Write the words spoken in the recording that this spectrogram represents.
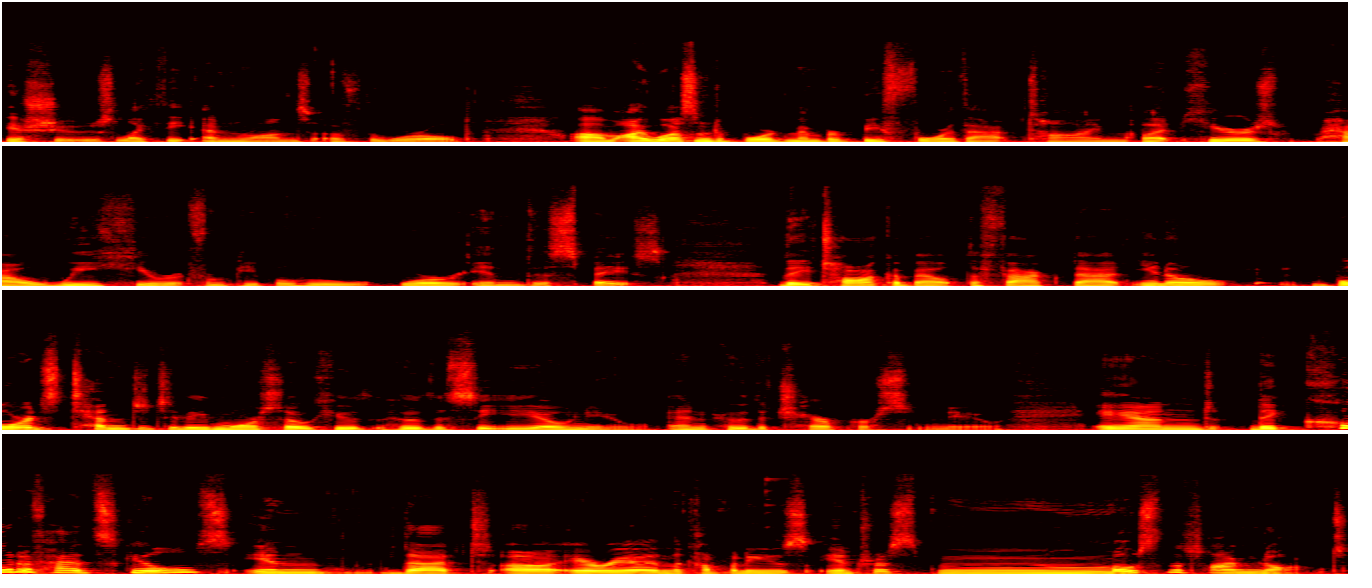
issues like the Enrons of the world, um, I wasn't a board member before that time, but here's how we hear it from people who were in this space. They talk about the fact that, you know, boards tended to be more so who, who the CEO knew and who the chairperson knew. And they could have had skills in that uh, area in the company's interest. Mm, most of the time, not.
